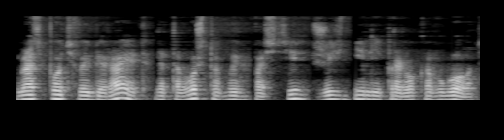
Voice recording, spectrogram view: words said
Господь выбирает для того, чтобы спасти жизнь или пророка в голод.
